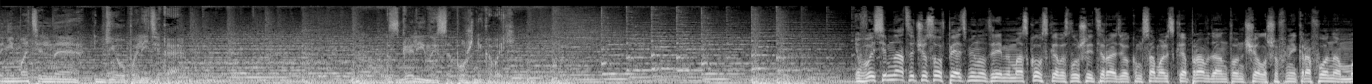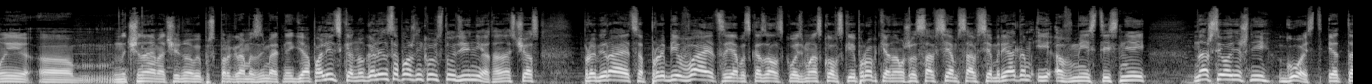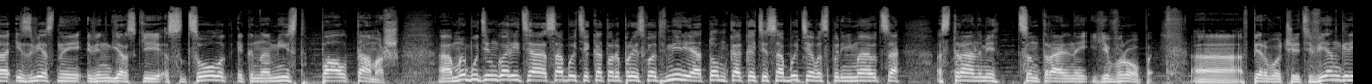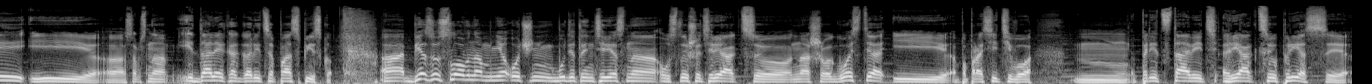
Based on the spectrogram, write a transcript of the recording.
Занимательная геополитика с Галиной Сапожниковой. 18 часов 5 минут, время московское. Вы слушаете радио «Комсомольская правда». Антон Челышев у микрофона. Мы э, начинаем очередной выпуск программы «Занимательная геополитика». Но Галины Сапожниковой в студии нет. Она сейчас пробирается, пробивается, я бы сказал, сквозь московские пробки. Она уже совсем-совсем рядом. И вместе с ней Наш сегодняшний гость – это известный венгерский социолог, экономист Пал Тамаш. А мы будем говорить о событиях, которые происходят в мире, и о том, как эти события воспринимаются странами Центральной Европы. А, в первую очередь Венгрии и, а, собственно, и далее, как говорится, по списку. Безусловно, мне очень будет интересно услышать реакцию нашего гостя и попросить его представить реакцию прессы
